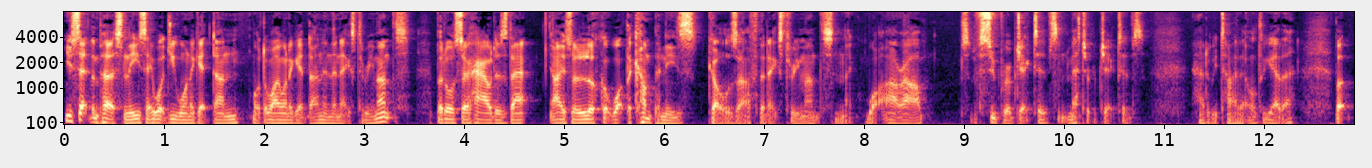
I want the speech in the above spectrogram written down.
you set them personally. You say, what do you want to get done? What do I want to get done in the next three months? But also, how does that? I also look at what the company's goals are for the next three months, and like what are our sort of super objectives and meta objectives? How do we tie that all together? But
